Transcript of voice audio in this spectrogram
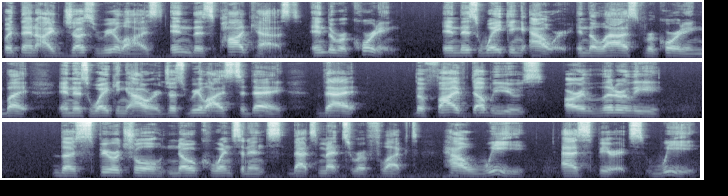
But then I just realized in this podcast, in the recording, in this waking hour, in the last recording, but in this waking hour, just realized today that the five W's are literally the spiritual no coincidence that's meant to reflect how we as spirits, we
